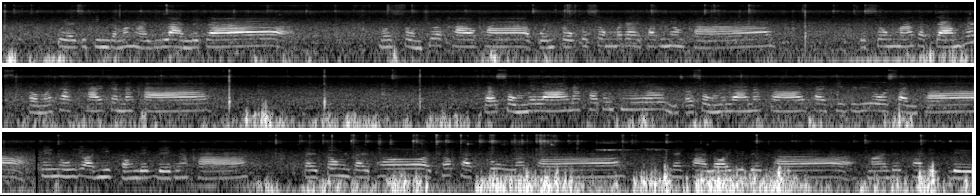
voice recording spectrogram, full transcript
ๆเพื่อจะกินกับมาหาที่ร้านเด้อจ้าหมดส่งชั่วคราวค่ะฝนตกไปส่งไม่ได้ค่ะพี่น้องค่ะจะส่งมากับจามให้เขามาทักทายกันนะคะ สะสมเวลานะคะเพื่อนๆสะสมเวลานะคะถ่ายคลิปวิดีโอสั่นค่ะ เมนูยอดฮิตของเด็กๆนะคะ ไก่ต้มไก่ทอดข้าวผัดกุ้งนะคะในค่ะร้อยอยู่เด้อค่ะ มาเด้อค่ะเด็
